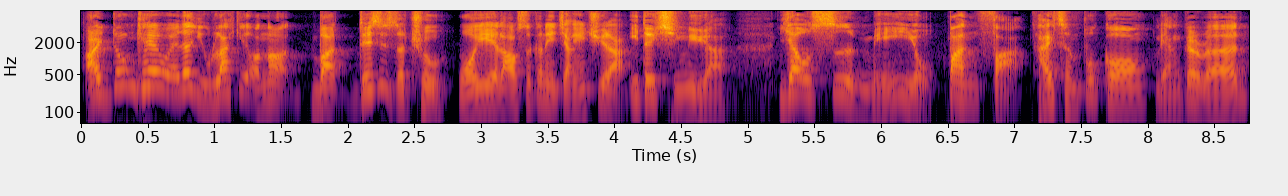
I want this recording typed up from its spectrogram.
I don't care whether you like it or not，but this is the truth。我也老实跟你讲一句啦，一对情侣啊。要是没有办法开诚布公，两个人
